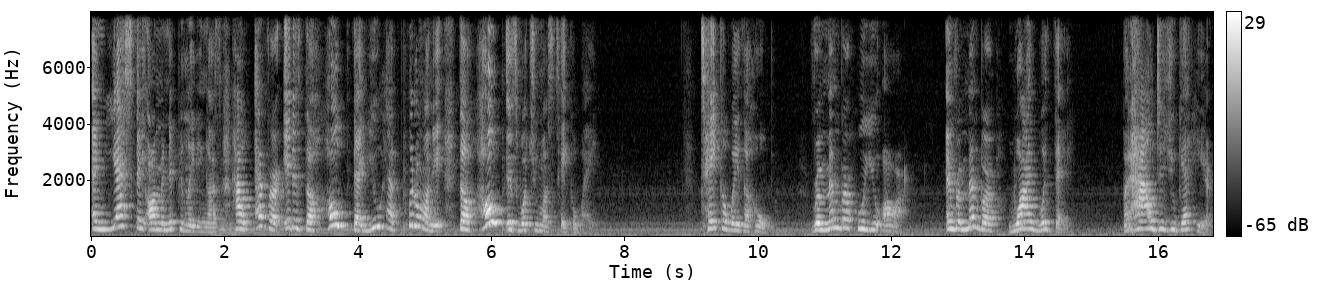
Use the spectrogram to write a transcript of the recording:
And yes, they are manipulating us. Mm-hmm. However, it is the hope that you have put on it. The hope is what you must take away. Take away the hope. Remember who you are. And remember, why would they? But how did you get here?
